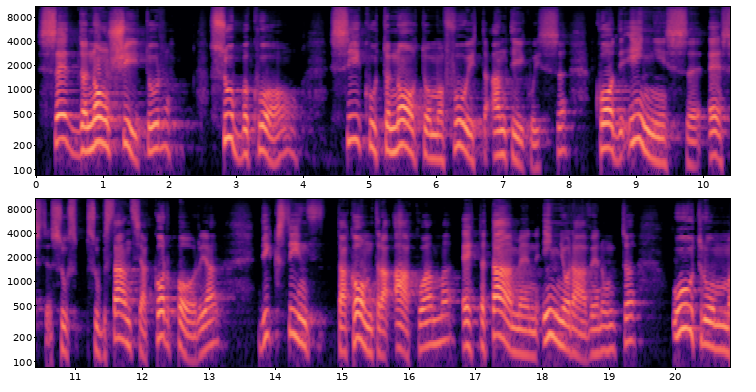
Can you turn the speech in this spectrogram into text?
sed non scitur sub quo sicut notum fuit antiquis quod ignis est substantia corporea dixtinta contra aquam et tamen ignoravenunt utrum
